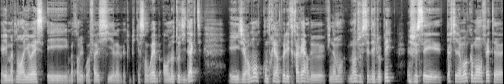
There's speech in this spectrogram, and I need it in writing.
et maintenant iOS et maintenant avec Wi-Fi aussi avec l'application web en autodidacte. Et j'ai vraiment compris un peu les travers de finalement, moi je sais développer, je sais pertinemment comment en fait euh,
